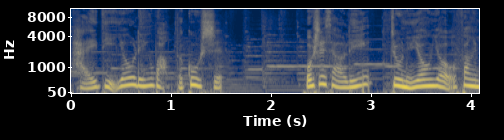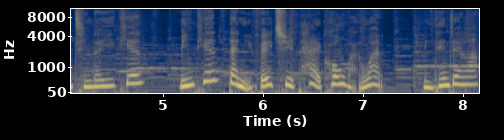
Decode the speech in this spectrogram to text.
海底幽灵网的故事。我是小林，祝你拥有放晴的一天。明天带你飞去太空玩玩，明天见啦！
